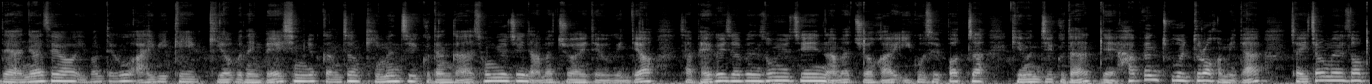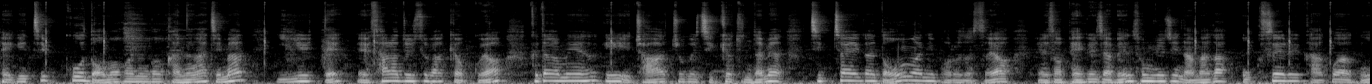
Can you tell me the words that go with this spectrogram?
네, 안녕하세요. 이번 대구 IBK 기업은행 배 16강전 김은지 구단과 송유진 아마추어의 대국인데요. 자, 백을 잡은 송유진 아마추어가 이곳을 뻗자 김은지 구단, 네, 하변 쪽을 뚫어갑니다. 자, 이 장면에서 백이 찝고 넘어가는 건 가능하지만 이일 때 네, 살아둘 수밖에 없고요. 그 다음에 흑이 좌 쪽을 지켜둔다면 집 차이가 너무 많이 벌어졌어요. 그래서 백을 잡은 송유진 아마가 옥쇠를 각오하고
